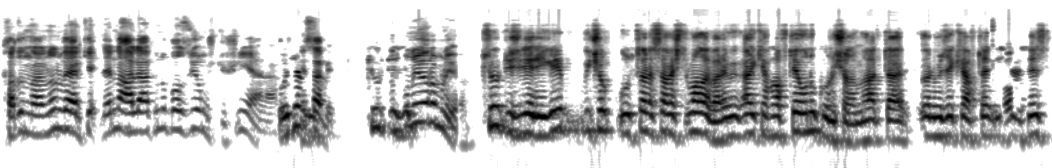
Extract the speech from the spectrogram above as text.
kadınlarının ve erkeklerinin ahlakını bozuyormuş düşün yani. artık. Hocam, Hesap et. Türk, dizi, Bunu yorumluyor. Türk dizileriyle ilgili birçok uluslararası araştırmalar var. Belki haftaya onu konuşalım. Hatta önümüzdeki hafta isterseniz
